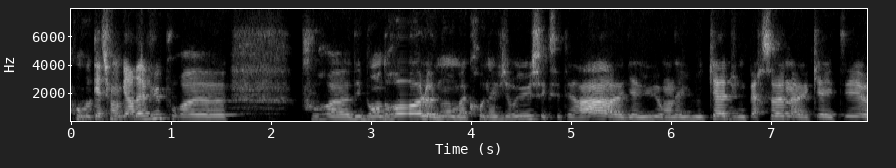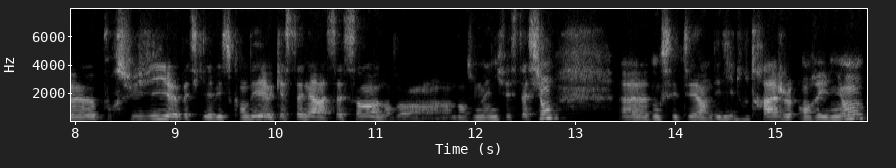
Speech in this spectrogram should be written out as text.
convocation en garde à vue pour euh, pour euh, des banderoles non au macronavirus, etc. Il y a eu, on a eu le cas d'une personne qui a été euh, poursuivie parce qu'il avait scandé Castaner assassin dans, un, dans une manifestation. donc c'était un délit d'outrage en réunion.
